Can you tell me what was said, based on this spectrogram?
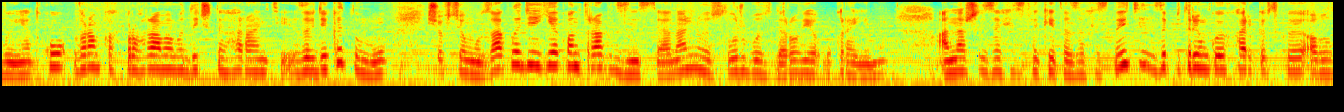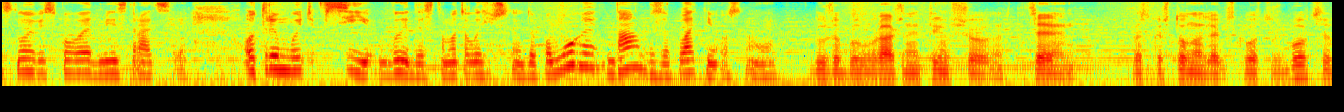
винятку в рамках програми медичних гарантій, завдяки тому, що в цьому закладі є контракт з Національною службою здоров'я України. А наші захисники та захисниці за підтримкою Харківської обласної військової адміністрації отримують всі види стоматологічної допомоги на безоплатній основі. Дуже був вражений тим, що це безкоштовно для військовослужбовців,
